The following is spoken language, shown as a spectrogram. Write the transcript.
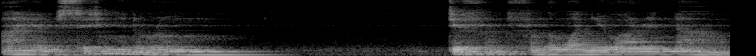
I am sitting in a room different from the one you are in now.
